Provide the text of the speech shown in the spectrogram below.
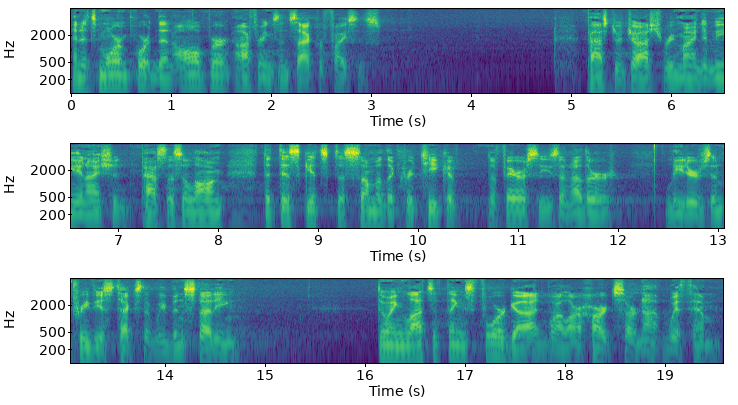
And it's more important than all burnt offerings and sacrifices. Pastor Josh reminded me, and I should pass this along, that this gets to some of the critique of the Pharisees and other leaders in previous texts that we've been studying. Doing lots of things for God while our hearts are not with Him.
